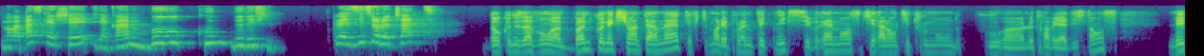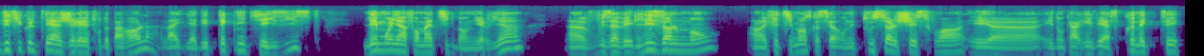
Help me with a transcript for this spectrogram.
mais on ne va pas se cacher, il y a quand même beaucoup de défis. Vas-y sur le chat. Donc, nous avons une bonne connexion Internet. Effectivement, les problèmes techniques, c'est vraiment ce qui ralentit tout le monde pour euh, le travail à distance. Les difficultés à gérer les tours de parole, là, il y a des techniques qui existent. Les moyens informatiques, ben, on y revient. Euh, vous avez l'isolement, alors effectivement, parce qu'on est tout seul chez soi euh, et, donc arriver à se connecter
